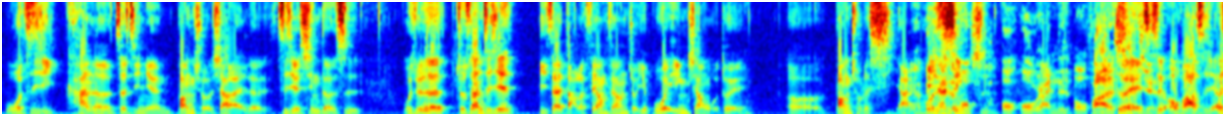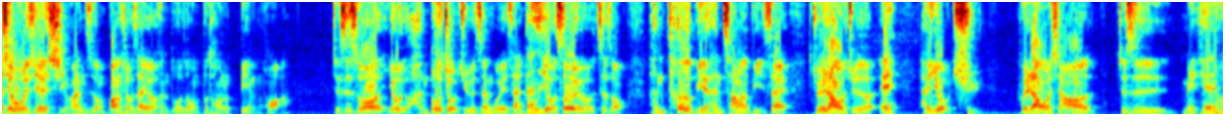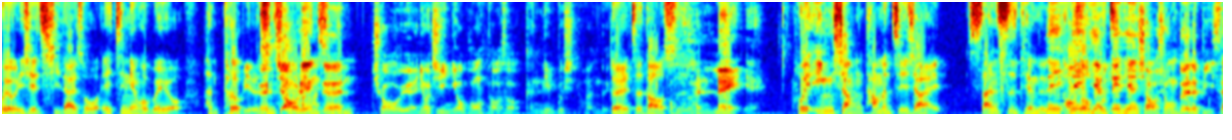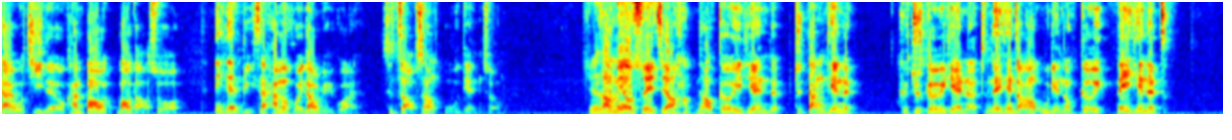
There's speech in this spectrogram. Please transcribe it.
我自己看了这几年棒球下来的自己的心得是。我觉得，就算这些比赛打了非常非常久，也不会影响我对呃棒球的喜爱或者兴致。偶偶然的偶发的事件，对，只是偶发的事件。而且我现在喜欢这种棒球赛，有很多这种不同的变化，就是说有很多九局的正规赛，但是有时候有这种很特别很长的比赛，就会让我觉得哎、欸、很有趣，会让我想要就是每天会有一些期待，说哎、欸、今天会不会有很特别的事情？教练跟球员，尤其牛棚投手，肯定不喜欢的。对，这倒是、哦、很累耶，会影响他们接下来。三四天的那那天那天小熊队的比赛，我记得我看报报道说，那天比赛他们回到旅馆是早上五点钟，基本上没有睡觉，然后隔一天的就当天的隔就隔一天了，就那天早上五点钟，隔一那一天的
